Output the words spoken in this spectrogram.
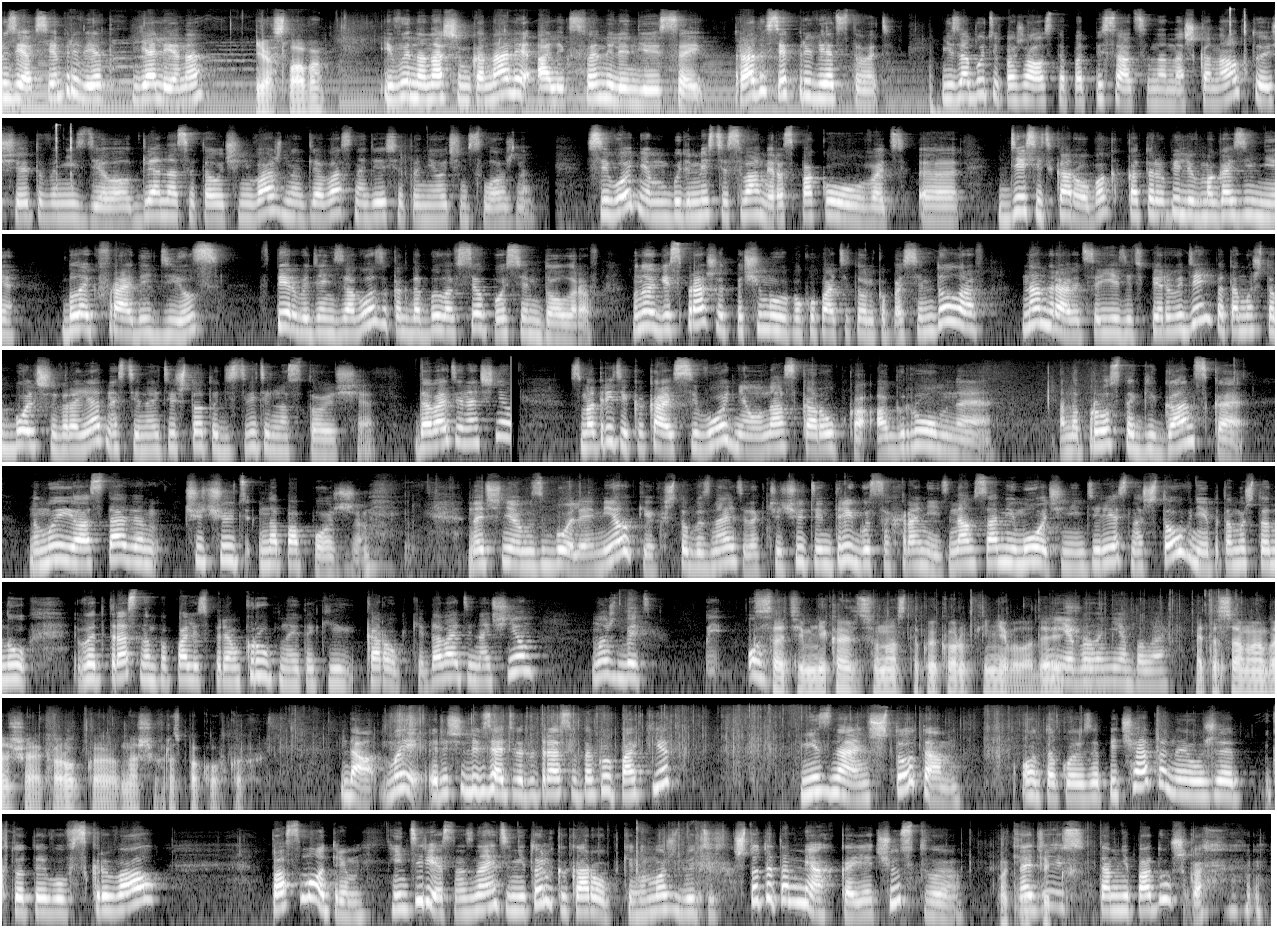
Друзья, всем привет! Я Лена. Я Слава. И вы на нашем канале Alex Family in USA. Рады всех приветствовать! Не забудьте, пожалуйста, подписаться на наш канал, кто еще этого не сделал. Для нас это очень важно, для вас, надеюсь, это не очень сложно. Сегодня мы будем вместе с вами распаковывать э, 10 коробок, которые купили в магазине Black Friday Deals в первый день завоза, когда было все по 7 долларов. Многие спрашивают, почему вы покупаете только по 7 долларов. Нам нравится ездить в первый день, потому что больше вероятности найти что-то действительно стоящее. Давайте начнем. Смотрите, какая сегодня у нас коробка огромная. Она просто гигантская, но мы ее оставим чуть-чуть на попозже. Начнем с более мелких, чтобы, знаете, так чуть-чуть интригу сохранить. Нам самим очень интересно, что в ней, потому что, ну, в этот раз нам попались прям крупные такие коробки. Давайте начнем. Может быть, Ой. Кстати, мне кажется, у нас такой коробки не было, да? Не еще? было, не было. Это самая большая коробка в наших распаковках. Да, мы решили взять в этот раз вот такой пакет. Не знаем, что там. Он такой запечатанный, уже кто-то его вскрывал. Посмотрим. Интересно, знаете, не только коробки, но может быть что-то там мягкое, я чувствую. Пакетик. Надеюсь, там не подушка.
